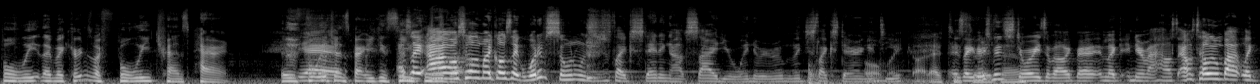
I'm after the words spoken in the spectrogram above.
fully like my curtains were fully transparent. Were fully Yeah. transparent. You can see. I was like, I was telling Michael, I was like, what if someone was just like standing outside your window room, and just like staring Oh into my you? god! I have two It's like there's been stories stories about like that, and like near my house. I was telling him about like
